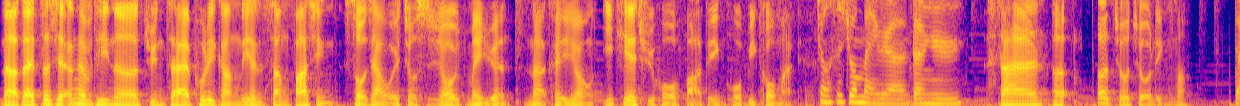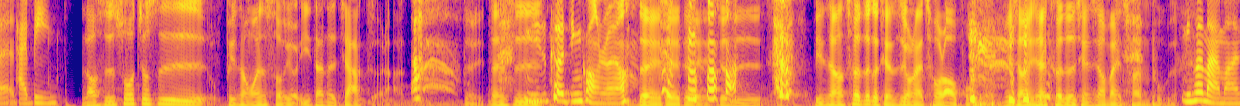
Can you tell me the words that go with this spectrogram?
那在这些 NFT 呢，均在普利港链上发行，售价为九十九美元，那可以用 ETH 或法定货币购买。九十九美元等于三呃二九九零吗？对台币。老实说，就是平常玩手游一单的价格啦。对，但是你是是氪金狂人哦，对对对，就是平常测这个钱是用来抽老婆的，没想到你现在 刻这钱是要买川普的。你会买吗？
